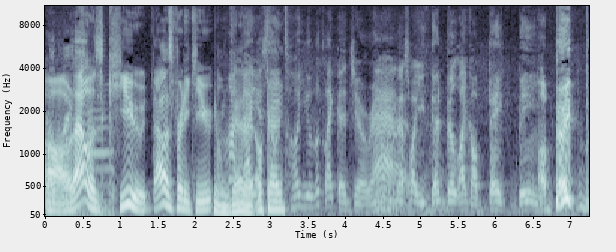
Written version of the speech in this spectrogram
Oh, oh that was cute. That was pretty cute. Even oh get it. Okay. tall, you look like a mm, giraffe. That's why you dead built like a baked bean. A baked,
